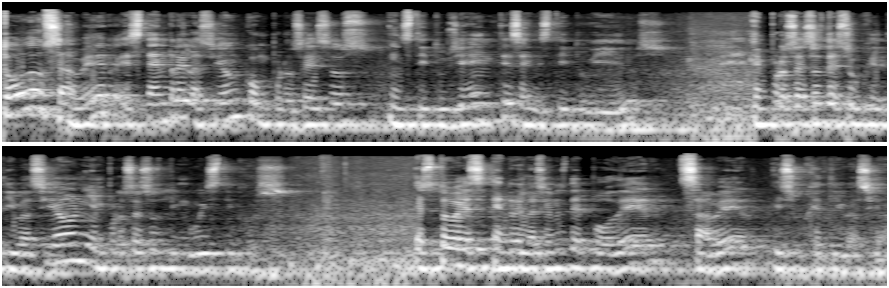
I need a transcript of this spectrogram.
Todo saber está en relación con procesos instituyentes e instituidos, en procesos de subjetivación y en procesos lingüísticos. Esto es, en relaciones de poder, saber y subjetivación.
